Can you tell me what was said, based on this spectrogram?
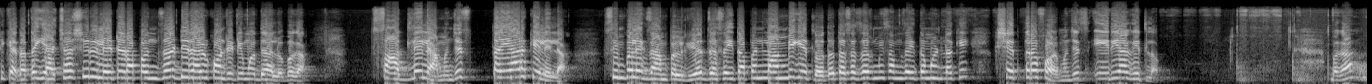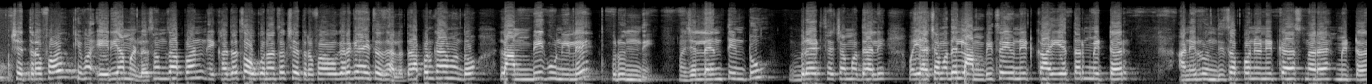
ठीक आहे? आता याच्याशी रिलेटेड आपण जर डिराईव्ह क्वांटिटीमध्ये आलो बघा. साधलेल्या म्हणजेच तयार केलेल्या. सिंपल एक्झाम्पल घेऊयात. जसं इथं आपण लांबी घेतलं होतं तसं जर मी समजा इथं म्हटलं की क्षेत्रफळ म्हणजेच एरिया घेतलं. बघा क्षेत्रफळ किंवा एरिया म्हणलं समजा आपण एखाद्या चौकोनाचं क्षेत्रफळ वगैरे घ्यायचं झालं तर आपण काय म्हणतो? लांबी गुणिले रुंदी. म्हणजे लेंथ इंटू ब्रेड ह्याच्यामध्ये आली. मग याच्यामध्ये लांबीचं युनिट काय आहे? तर मीटर आणि रुंदीचं पण युनिट काय असणार आहे? मीटर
